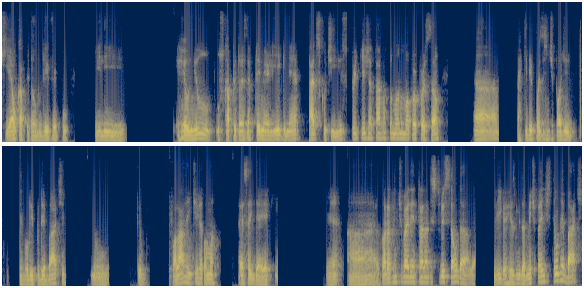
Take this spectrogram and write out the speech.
que é o capitão do Liverpool, ele reuniu os capitães da Premier League, né, para discutir isso, porque já estava tomando uma proporção. Uh, aqui depois a gente pode evoluir para o debate no que eu vou falar, a gente retoma essa ideia aqui. Né? Uh, agora a gente vai entrar na destruição da, da liga, resumidamente, para a gente ter um debate,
